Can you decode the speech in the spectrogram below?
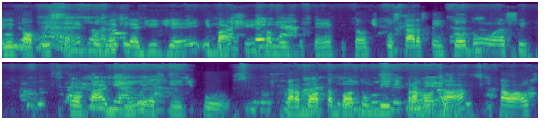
ele toca os samples, né, que ele é DJ e baixista ao mesmo tempo. Então, tipo, os caras têm todo um lance contadinho, assim, tipo, o cara bota, bota um beat pra rodar e tá lá os,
